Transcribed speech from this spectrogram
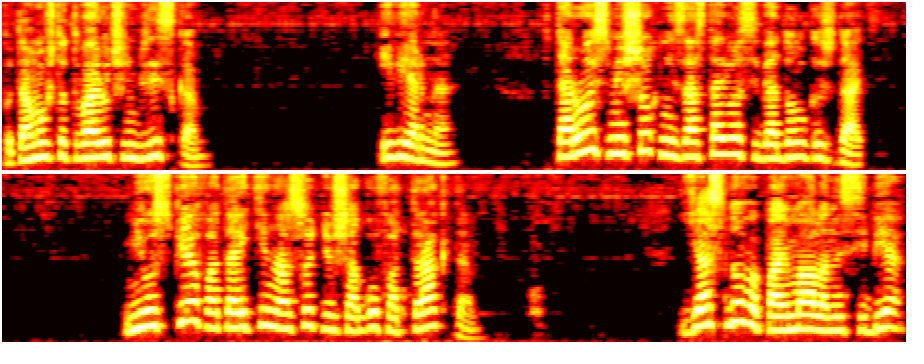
потому что тварь очень близко». И верно. Второй смешок не заставил себя долго ждать. Не успев отойти на сотню шагов от тракта, я снова поймала на себе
